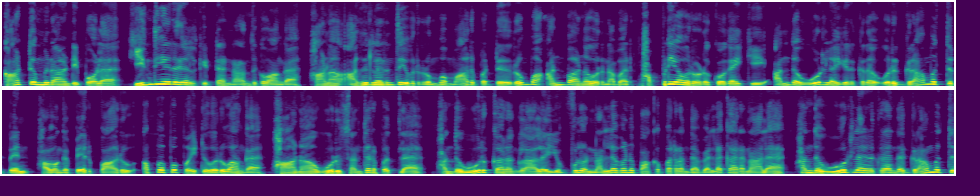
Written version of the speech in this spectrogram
காட்டு மிராண்டி போல இந்தியர்கள் கிட்ட நடந்துக்குவாங்க. ஆனா அதுல இருந்து இவர் ரொம்ப மாறுபட்டு ரொம்ப அன்பான ஒரு நபர். அப்படி அவரோட குகைக்கு அந்த ஊர்ல இருக்கிற ஒரு கிராமத்து பெண் அவங்க பேர் பாரு அப்பப்போ போயிட்டு வருவாங்க. ஆனா ஒரு சந்தர்ப்பத்துல அந்த ஊருக்காரங்களால எவ்வளவு நல்லவன்னு பார்க்கப்படுற அந்த வெள்ளக்காரனால அந்த ஊர்ல இருக்கிற அந்த கிராமத்து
